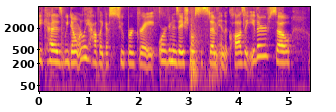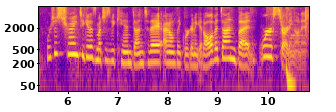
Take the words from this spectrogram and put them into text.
because we don't really have like a super great organizational system in the closet either. So we're just trying to get as much as we can done today. I don't think we're gonna get all of it done, but we're starting on it.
